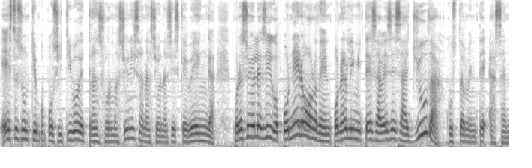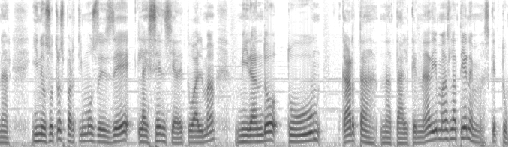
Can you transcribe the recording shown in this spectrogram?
Este es un tiempo positivo de transformación y sanación, así es que venga. Por eso yo les digo, poner orden, poner límites a veces ayuda justamente a sanar. Y nosotros partimos desde la esencia de tu alma, mirando tu carta natal, que nadie más la tiene más que tú.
